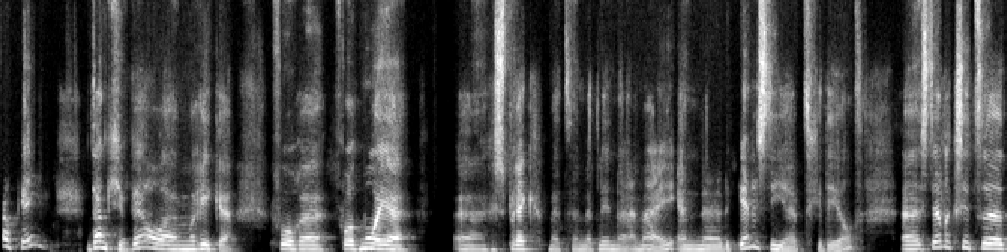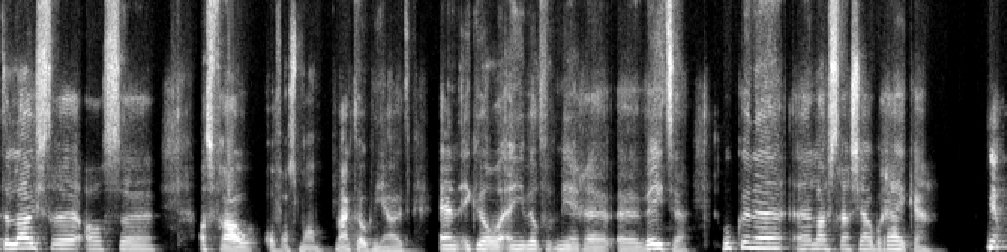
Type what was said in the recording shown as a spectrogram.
Oké, okay. dankjewel Marieke voor, voor het mooie gesprek met, met Linda en mij en de kennis die je hebt gedeeld. Uh, stel ik zit uh, te luisteren als, uh, als vrouw of als man, maakt ook niet uit. En, ik wil, en je wilt wat meer weten. Hoe kunnen luisteraars jou bereiken? Ja,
